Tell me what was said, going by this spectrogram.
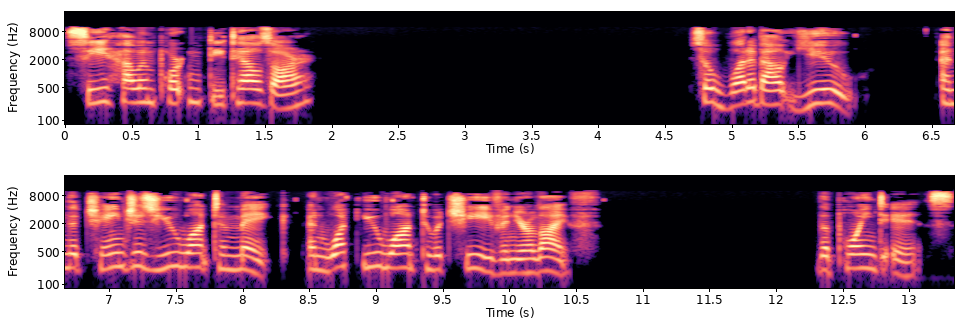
See how important details are? So what about you and the changes you want to make and what you want to achieve in your life? The point is,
